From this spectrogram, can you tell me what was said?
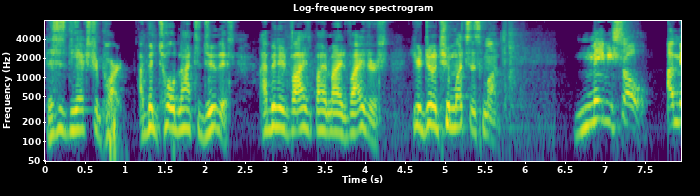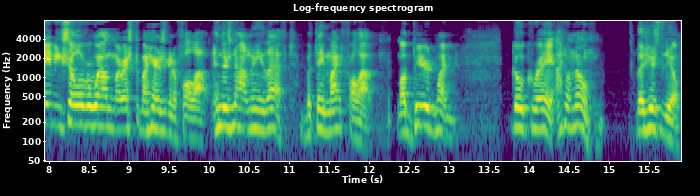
This is the extra part. I've been told not to do this. I've been advised by my advisors. You're doing too much this month. Maybe so. I may be so overwhelmed my rest of my hair is going to fall out. And there's not many left, but they might fall out. My beard might go gray. I don't know. But here's the deal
